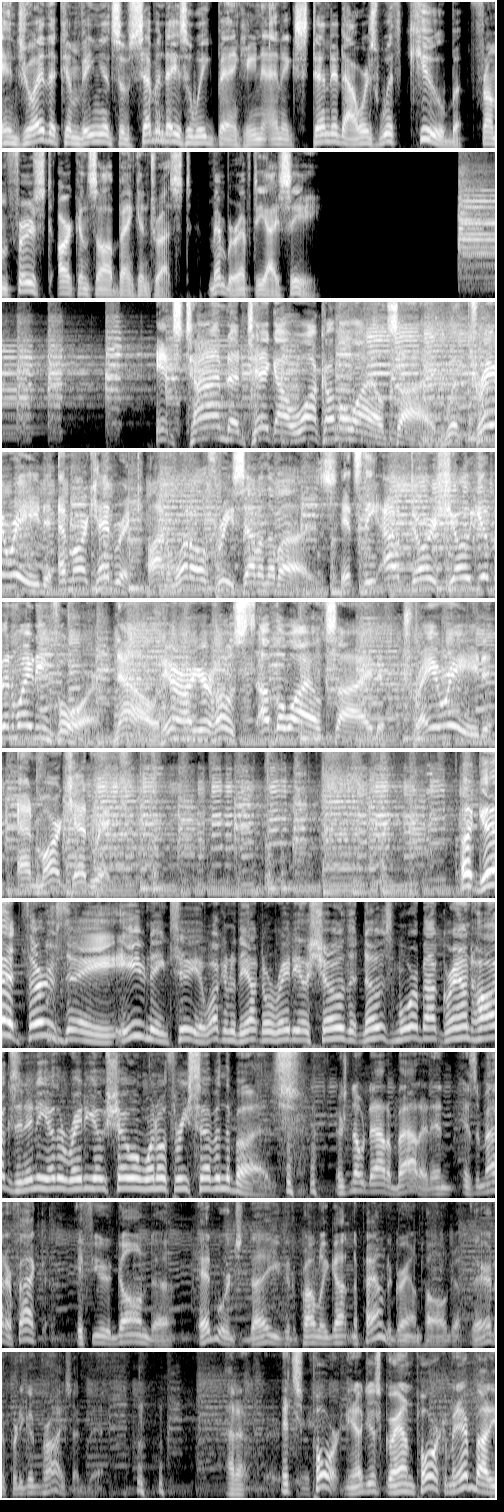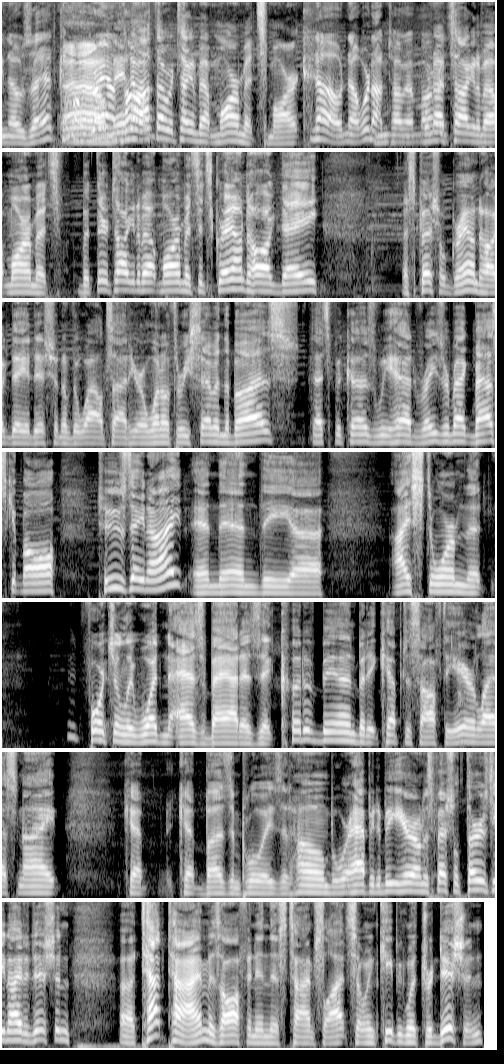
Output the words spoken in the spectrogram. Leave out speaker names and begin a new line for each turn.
Enjoy the convenience of seven days a week banking and extended hours with Cube from First Arkansas Bank and Trust. Member FDIC. It's time to take a walk on the wild side with Trey Reid and Mark Hedrick on 1037 The Buzz. It's the outdoor show you've been waiting for. Now, here are your hosts of The Wild Side, Trey Reid and Mark Hedrick.
A good Thursday evening to you. Welcome to the outdoor radio show that knows more about groundhogs than any other radio show on 1037 The Buzz.
There's no doubt about it. And as a matter of fact, if you'd have gone to Edwards today, you could have probably gotten a pound of groundhog up there at a pretty good price, I'd bet.
I don't.
It's pork, you know, just ground pork. I mean, everybody knows that. Come on,
Oh,
ground
man, no, I thought we were talking about marmots, Mark.
no, no, we're not talking about marmots.
We're not talking about marmots, but they're talking about marmots. It's Groundhog Day, a special Groundhog Day edition of the Wild Side here on 1037 The Buzz. That's because we had Razorback basketball Tuesday night and then the uh, ice storm that fortunately wasn't as bad as it could have been, but it kept us off the air last night. Kept kept Buzz employees at home, but we're happy to be here on a special Thursday night edition. Uh, tap time is often in this time slot, so in keeping with tradition,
